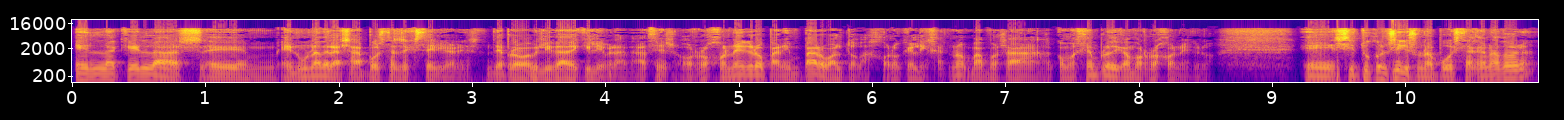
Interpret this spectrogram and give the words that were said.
en la que las, eh, en una de las apuestas exteriores de probabilidad equilibrada, haces o rojo-negro, par impar o alto-bajo, lo que elijas, ¿no? Vamos a, como ejemplo, digamos rojo-negro. Eh, si tú consigues una apuesta ganadora,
